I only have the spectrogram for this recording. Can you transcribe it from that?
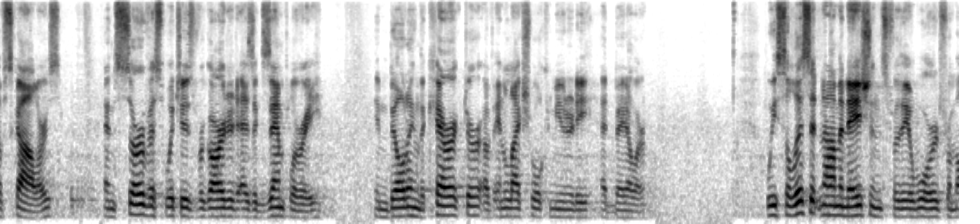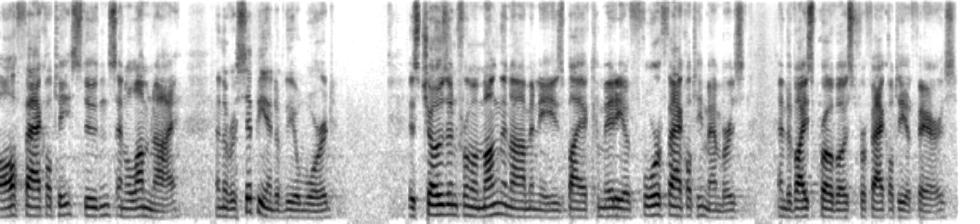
of scholars, and service, which is regarded as exemplary in building the character of intellectual community at Baylor. We solicit nominations for the award from all faculty, students, and alumni, and the recipient of the award is chosen from among the nominees by a committee of four faculty members and the Vice Provost for Faculty Affairs.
